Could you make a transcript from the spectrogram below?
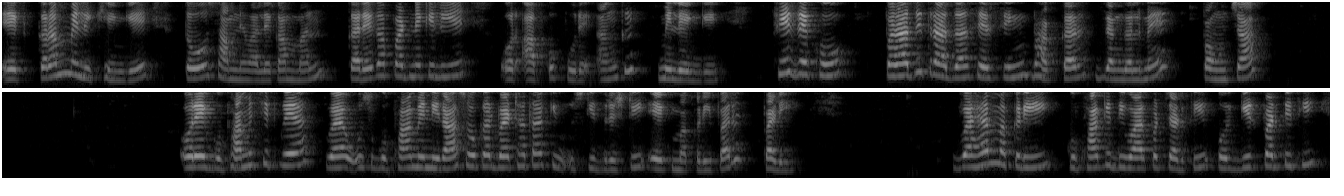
एक क्रम में लिखेंगे तो सामने वाले का मन करेगा पढ़ने के लिए और आपको पूरे अंक मिलेंगे। फिर देखो, पराजित राजा शेर सिंह भागकर जंगल में पहुँचा और एक गुफा में छिप गया। वह उस गुफा में निराश होकर बैठा था कि उसकी दृष्टि एक मकड़ी पर पड़ी। वह मकड़ी गुफा की दीवार पर चढ़ती और गिर पड़ती थी।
